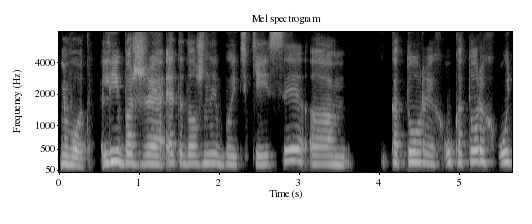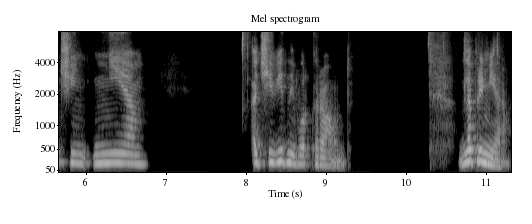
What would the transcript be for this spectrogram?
Вот. Либо же это должны быть кейсы, которых, у которых очень не очевидный workaround. Для примера,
